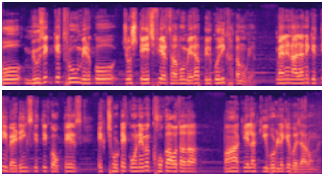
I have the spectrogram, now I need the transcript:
वो म्यूज़िक के थ्रू मेरे को जो स्टेज फियर था, वो मेरा बिल्कुल ही खत्म हो गया। मैंने ना जाने कितनी वेडिंग्स कितनी कॉकटेल्स एक छोटे कोने में खोखा होता था, वहाँ अकेला कीबोर्ड लेके बजा रहा हूँ मैं।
